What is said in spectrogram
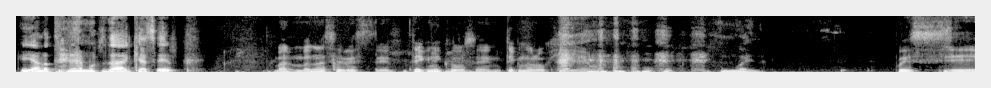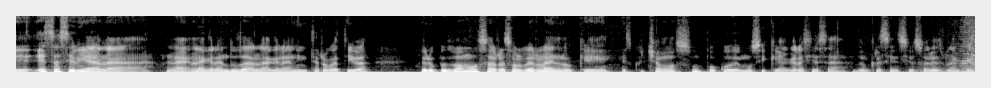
que ya no tenemos nada que hacer. Van, van a ser este, técnicos en tecnología. bueno. Pues eh, esa sería la, la, la gran duda, la gran interrogativa. Pero pues vamos a resolverla en lo que escuchamos un poco de música gracias a don Crescencio Suárez Blancas.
